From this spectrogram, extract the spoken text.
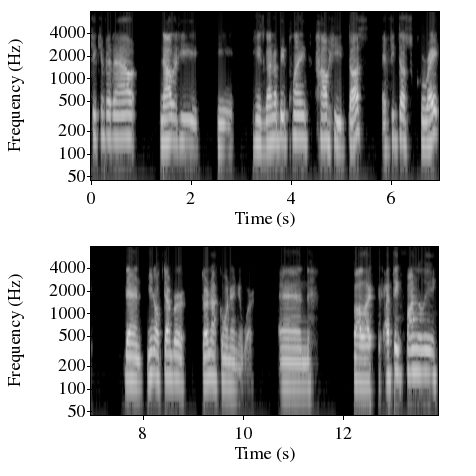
to keep it out. Now that he he he's gonna be playing, how he does. If he does great, then you know Denver they're not going anywhere. And but like I think finally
